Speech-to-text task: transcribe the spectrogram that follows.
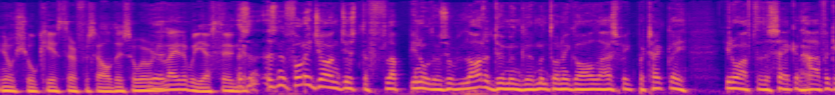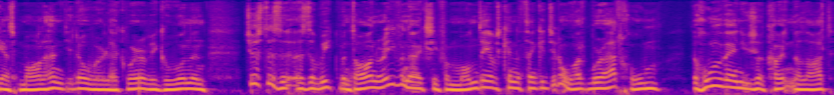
you know, showcase their facilities. So we were yeah. delighted with yesterday. Isn't, isn't, it funny, John, just to flip, you know, there was a lot of doom and gloom in Donegal last week, particularly, you know, after the second half against Monaghan, you know, we're like, where are we going? And just as, as the week went on, or even actually from Monday, I was kind of thinking, you know what, we're at home. The home venues are counting a lot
